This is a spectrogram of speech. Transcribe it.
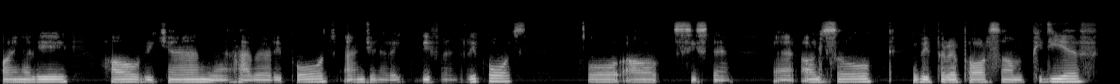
finally how we can have a report and generate different reports for our system. Uh, also, we prepare some PDF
